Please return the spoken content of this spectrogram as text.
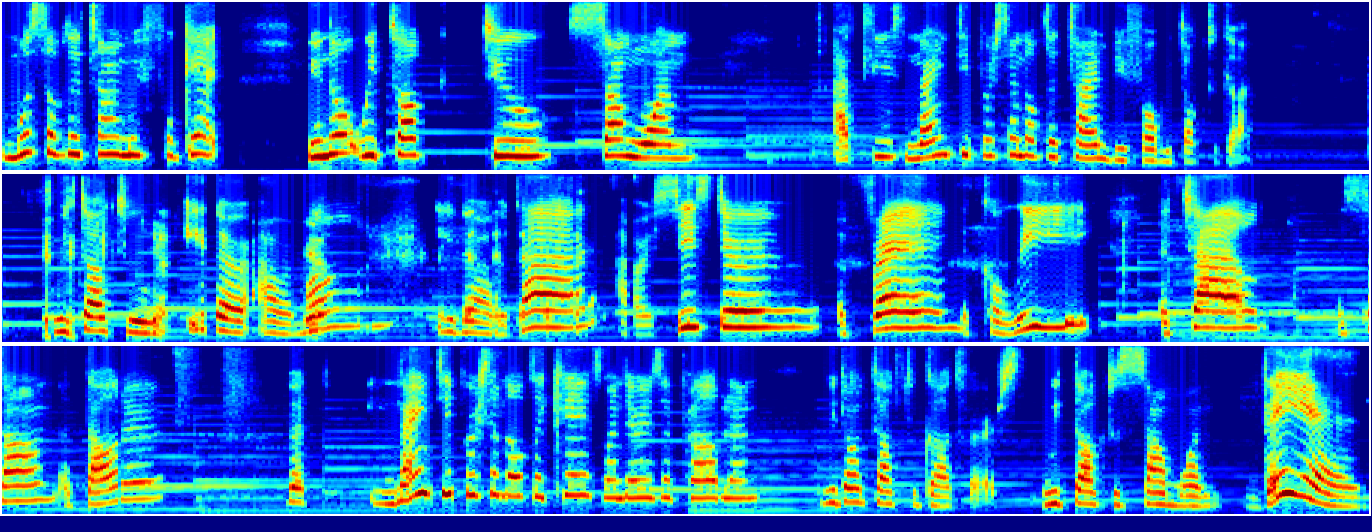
most of the time we forget. You know, we talk to someone at least 90% of the time before we talk to God. We talk to yeah. either our mom, yeah. either our dad, our sister, a friend, a colleague, a child, a son, a daughter. But 90% of the case, when there is a problem, we don't talk to God first. We talk to someone, then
